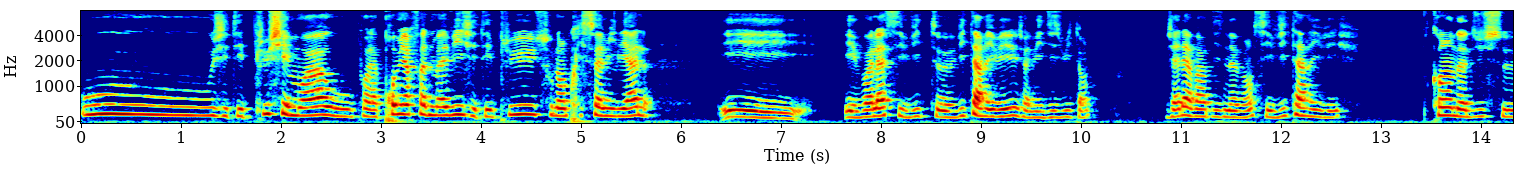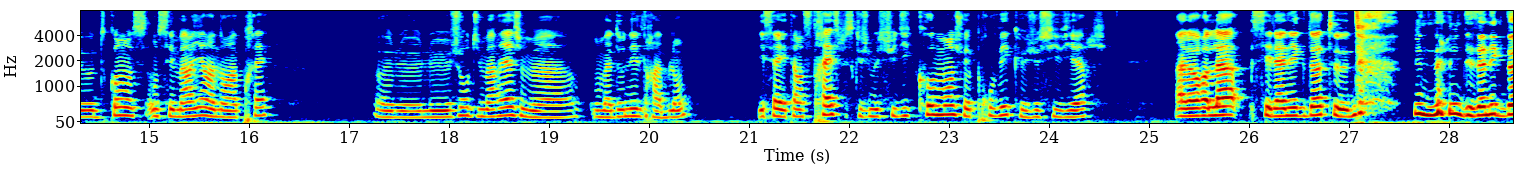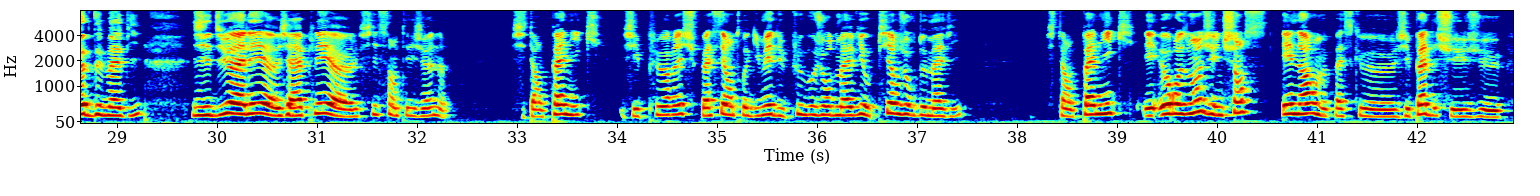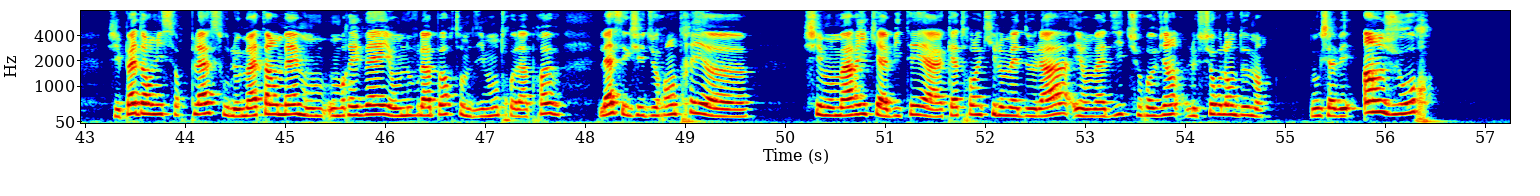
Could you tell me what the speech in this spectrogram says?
où j'étais plus chez moi, où pour la première fois de ma vie, j'étais plus sous l'emprise familiale. Et, et voilà, c'est vite, vite arrivé, j'avais 18 ans. J'allais avoir 19 ans, c'est vite arrivé. Quand on a dû se, quand on s'est marié un an après, euh, le, jour du mariage, on m'a donné le drap blanc. Et ça a été un stress parce que je me suis dit comment je vais prouver que je suis vierge? Alors là, c'est l'anecdote, une, des anecdotes de ma vie. J'ai dû aller, euh, j'ai appelé euh, le fils santé jeune. J'étais en panique. J'ai pleuré, je suis passée entre guillemets du plus beau jour de ma vie au pire jour de ma vie. J'étais en panique et heureusement j'ai une chance énorme parce que j'ai pas, je, j'ai pas dormi sur place ou le matin même on, me réveille, on ouvre la porte, on me dit montre la preuve. Là c'est que j'ai dû rentrer euh, chez mon mari qui habitait à 80 km de là et on m'a dit tu reviens le surlendemain. Donc j'avais un jour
